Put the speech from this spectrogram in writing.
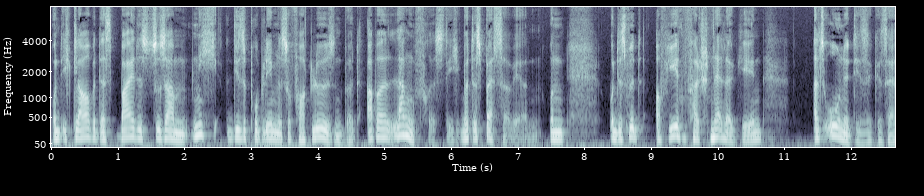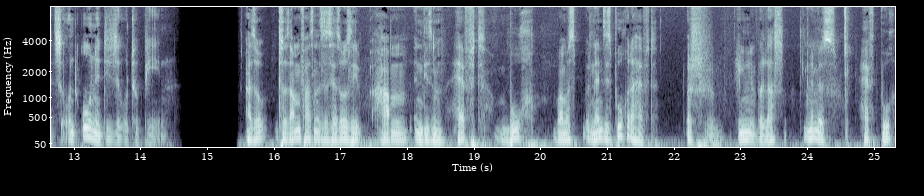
und ich glaube, dass beides zusammen nicht diese Probleme sofort lösen wird, aber langfristig wird es besser werden. Und, und es wird auf jeden Fall schneller gehen als ohne diese Gesetze und ohne diese Utopien. Also zusammenfassend ist es ja so, Sie haben in diesem Heft, Buch, nennen Sie es Buch oder Heft? Ihnen überlassen. Nehmen wir es Heftbuch.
